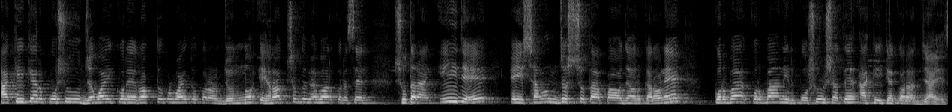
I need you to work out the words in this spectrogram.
আকিকার পশু জবাই করে রক্ত প্রবাহিত করার জন্য এহরক শব্দ ব্যবহার করেছেন। সুতরাং এই যে এই সামঞ্জস্যতা পাওয়া যাওয়ার কারণে কোরবা, কোরবানির পশুর সাথে আকিকা করা জায়েজ।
